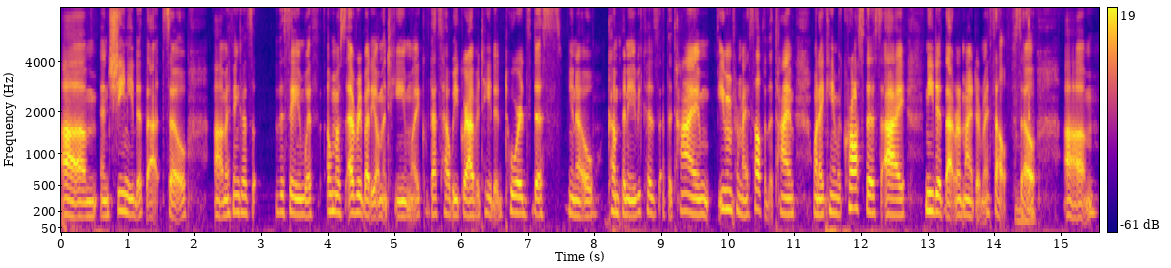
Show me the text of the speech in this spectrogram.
um, and she needed that. So um, I think that's the same with almost everybody on the team. Like that's how we gravitated towards this, you know, company because at the time, even for myself at the time when I came across this, I needed that reminder myself. So um,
